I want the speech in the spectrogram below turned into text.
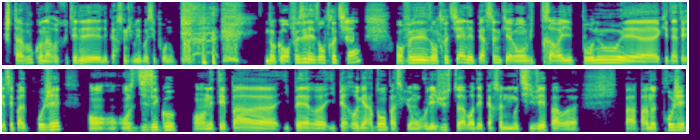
je t'avoue qu'on a recruté les, les, personnes qui voulaient bosser pour nous. Donc on faisait les entretiens, on faisait les entretiens et les personnes qui avaient envie de travailler pour nous et euh, qui étaient intéressées par le projet, on, on, on se disait go. On n'était pas euh, hyper euh, hyper regardant parce qu'on voulait juste avoir des personnes motivées par par, par notre projet.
